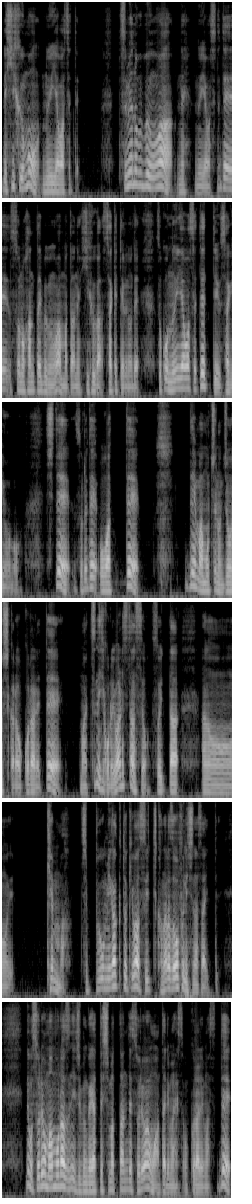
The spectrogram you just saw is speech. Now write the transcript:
で皮膚も縫い合わせて。爪の部分はね縫い合わせて。でその反対部分はまたね皮膚が裂けてるのでそこを縫い合わせてっていう作業をしてそれで終わってでまあもちろん上司から怒られてまあ常日頃言われてたんですよ。そういったあのー、研磨チップを磨く時はスイッチ必ずオフにしなさいって。でもそれを守らずに自分がやってしまったんでそれはもう当たり前です。怒られます。で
